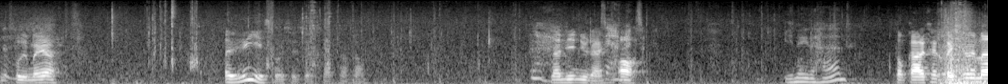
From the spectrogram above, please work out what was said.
มีปืนไหมอะ เอ้ยสวยสวยสวยชอบชอบชอบนาดินอยู่ไหนอ๋อ You need a hand? ต้องการใครเคยช่วยไหม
